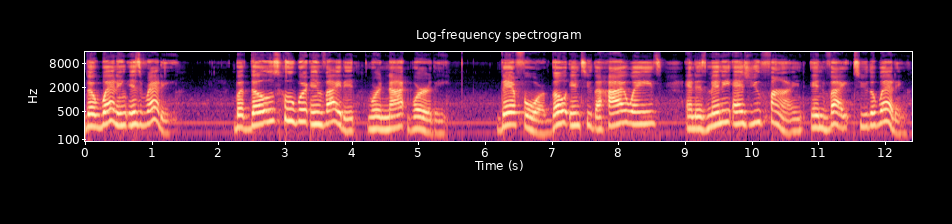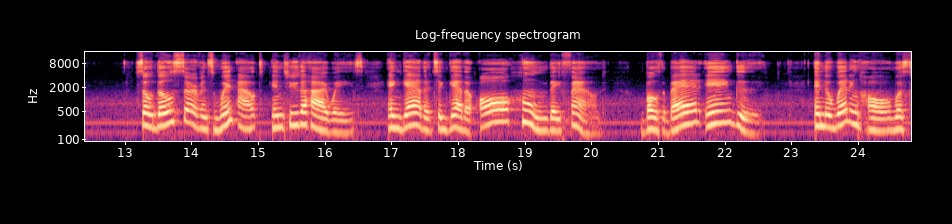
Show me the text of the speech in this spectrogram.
The wedding is ready, but those who were invited were not worthy. Therefore, go into the highways, and as many as you find, invite to the wedding. So those servants went out into the highways and gathered together all whom they found, both bad and good. And the wedding hall was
